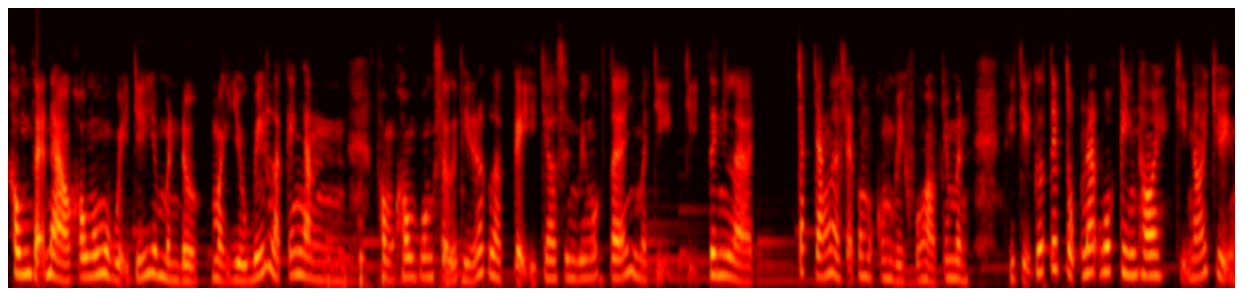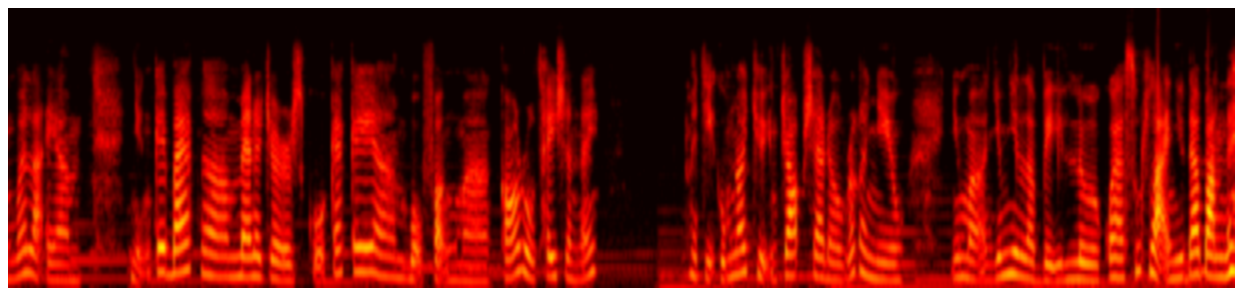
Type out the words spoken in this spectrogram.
không thể nào không có một vị trí cho mình được. Mặc dù biết là cái ngành phòng không quân sự thì rất là kỵ cho sinh viên quốc tế nhưng mà chị chị tin là chắc chắn là sẽ có một công việc phù hợp cho mình. Thì chị cứ tiếp tục networking thôi. Chị nói chuyện với lại um, những cái bác uh, managers của các cái uh, bộ phận mà có rotation đấy mà chị cũng nói chuyện job shadow rất là nhiều. Nhưng mà giống như là bị lừa qua suốt lại như đá banh ấy.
